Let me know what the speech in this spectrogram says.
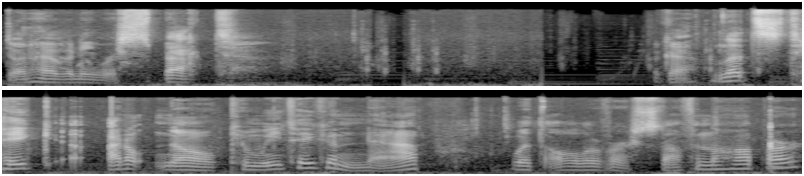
don't have any respect. Okay, let's take, I don't know, can we take a nap with all of our stuff in the hopper?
